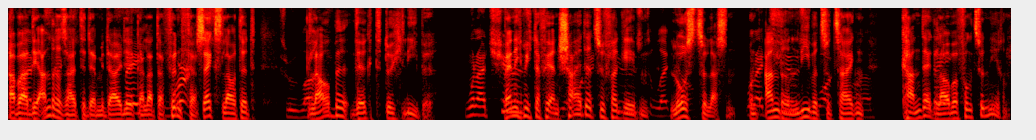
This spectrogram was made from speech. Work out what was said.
Aber die andere Seite der Medaille, Galater 5, Vers 6 lautet, Glaube wirkt durch Liebe. Wenn ich mich dafür entscheide, zu vergeben, loszulassen und anderen Liebe zu zeigen, kann der Glaube funktionieren.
